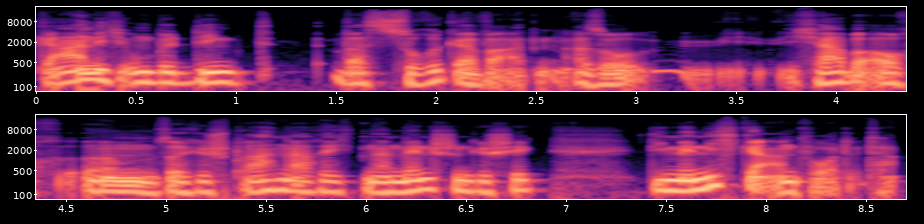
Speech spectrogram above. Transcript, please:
gar nicht unbedingt was zurückerwarten. Also ich habe auch ähm, solche Sprachnachrichten an Menschen geschickt, die mir nicht geantwortet haben.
